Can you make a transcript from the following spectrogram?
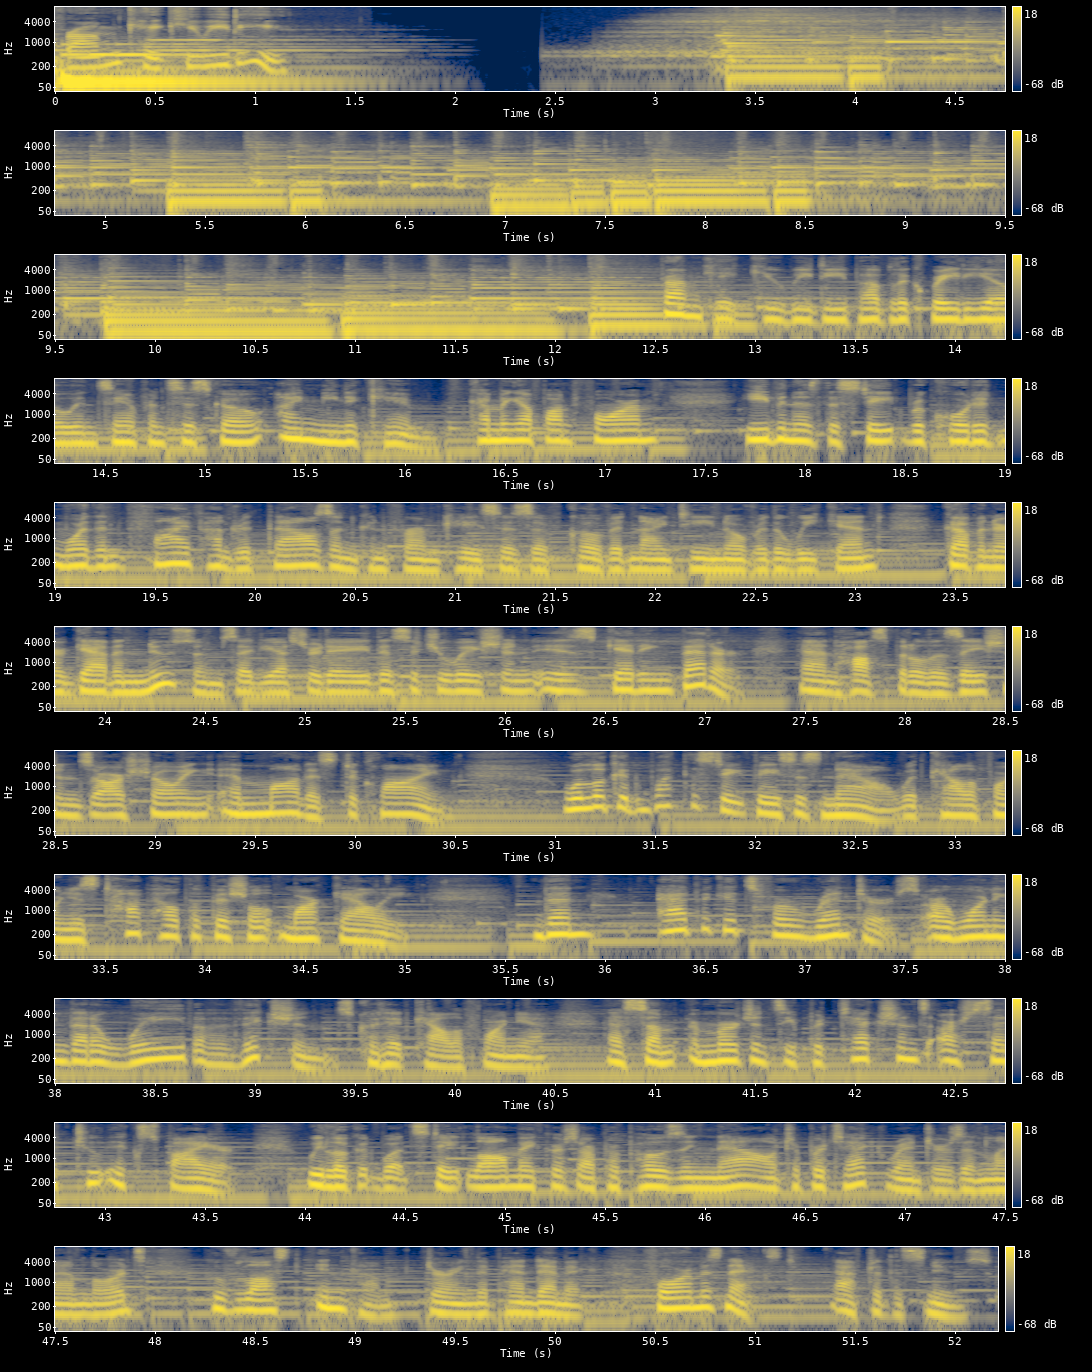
from KQED. From KQED Public Radio in San Francisco, I'm Mina Kim. Coming up on Forum, even as the state recorded more than 500,000 confirmed cases of COVID 19 over the weekend, Governor Gavin Newsom said yesterday the situation is getting better and hospitalizations are showing a modest decline. We'll look at what the state faces now with California's top health official, Mark Ghaly. Then, Advocates for renters are warning that a wave of evictions could hit California as some emergency protections are set to expire. We look at what state lawmakers are proposing now to protect renters and landlords who've lost income during the pandemic. Forum is next after this news.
